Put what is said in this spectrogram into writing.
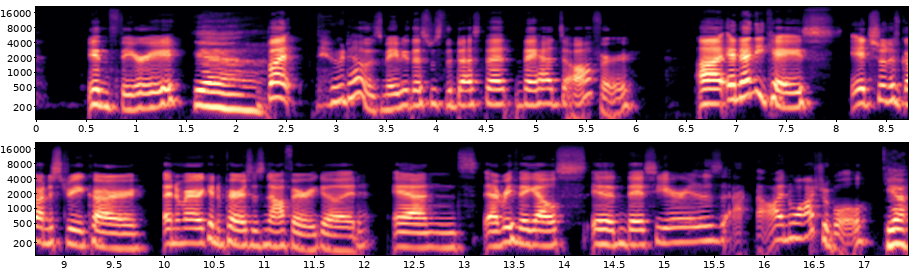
in theory. Yeah. But who knows? Maybe this was the best that they had to offer. Uh, in any case, it should have gone to Streetcar. An American in Paris is not very good. And everything else in this year is unwatchable, Yeah.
